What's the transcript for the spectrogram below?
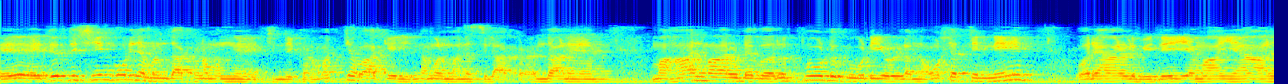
എതിർദിശയും കൂടി നമ്മൾ എന്താക്കണമെന്ന് ചിന്തിക്കണം. ഒറ്റ വാക്കിൽ നമ്മൾ മനസ്സിലാക്കണം. എന്താണ്? മഹാന്മാരുടെ വെറുപ്പോട് കൂടിയുള്ള നോട്ടത്തിന് ഒരാൾ വിധേയമായാൽ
